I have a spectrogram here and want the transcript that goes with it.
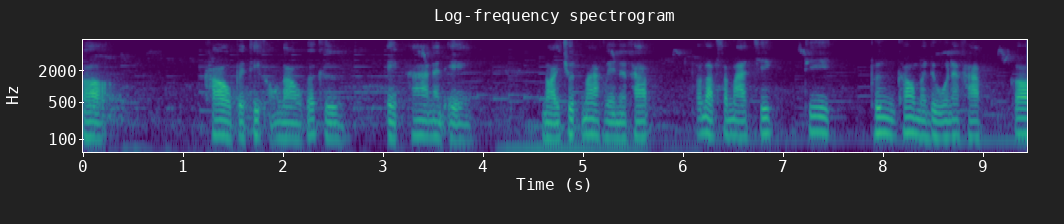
ก็เข้าไปที่ของเราก็คือเอก5นั่นเองน้อยชุดมากเลยนะครับสำหรับสมาชิกที่เพิ่งเข้ามาดูนะครับ ก็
